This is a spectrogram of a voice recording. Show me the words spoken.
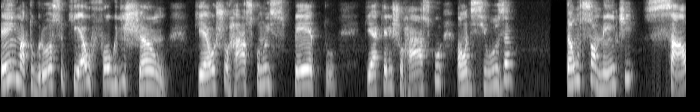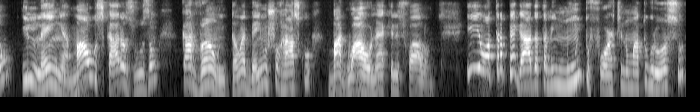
em Mato Grosso, que é o fogo de chão, que é o churrasco no espeto, que é aquele churrasco onde se usa tão somente sal e lenha. Mal os caras usam carvão, então é bem um churrasco bagual, né, que eles falam. E outra pegada também muito forte no Mato Grosso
